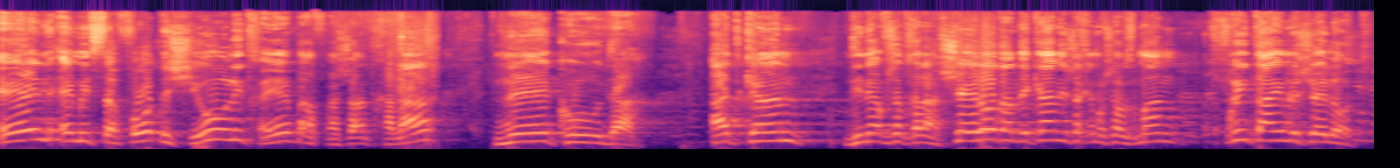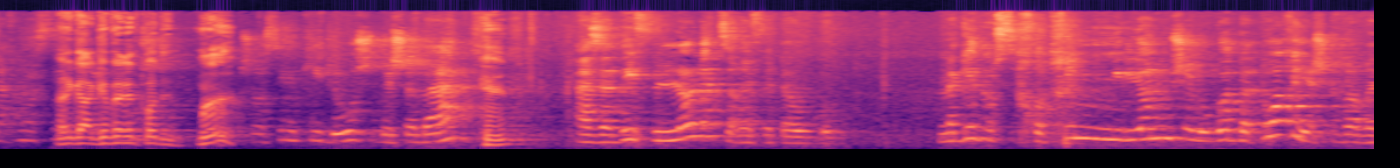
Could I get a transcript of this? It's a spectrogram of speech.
אין הן מצטרפות לשיעור להתחייב בהפרשת חלה, נקודה. עד כאן דיני הפרשת חלה. שאלות עד לכאן, יש לכם עכשיו זמן, פרי טיים לשאלות. רגע, הגברת קודם. מה? כשעושים קידוש בשבת, כן. אז עדיף לא לצרף את העוגות. נגיד חותכים מיליונים של עוגות, בטוח יש כבר אה,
